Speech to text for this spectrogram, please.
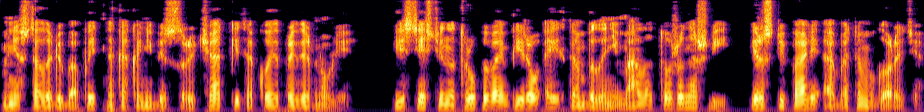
Мне стало любопытно, как они без взрывчатки такое провернули. Естественно, трупы вампиров, а их там было немало, тоже нашли и растрепали об этом в городе.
